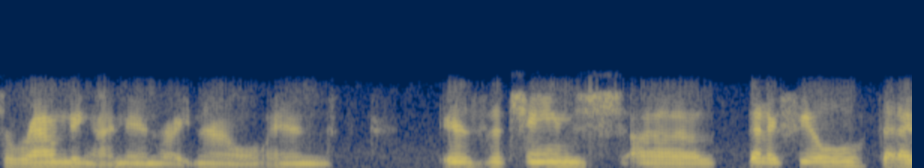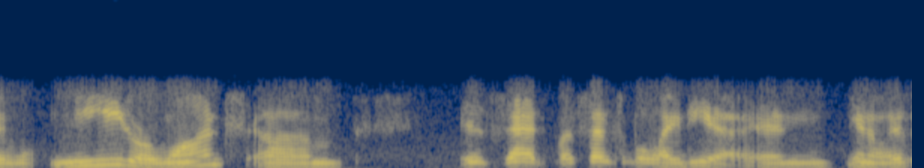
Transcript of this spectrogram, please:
surrounding I'm in right now and is the change uh that I feel that I need or want um is that a sensible idea and you know if,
